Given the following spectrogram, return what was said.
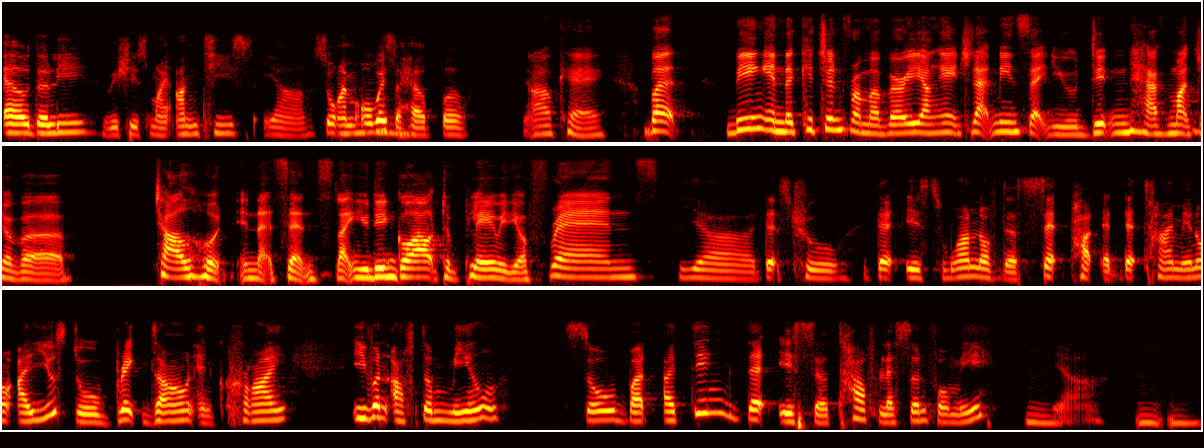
elderly, which is my aunties. Yeah. So I'm always a Mm. helper. Yeah. Okay. But being in the kitchen from a very young age, that means that you didn't have much of a childhood in that sense. Like you didn't go out to play with your friends. Yeah, that's true. That is one of the sad part at that time. You know, I used to break down and cry even after meal. So, but I think that is a tough lesson for me. Mm, Yeah. mm-mm.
